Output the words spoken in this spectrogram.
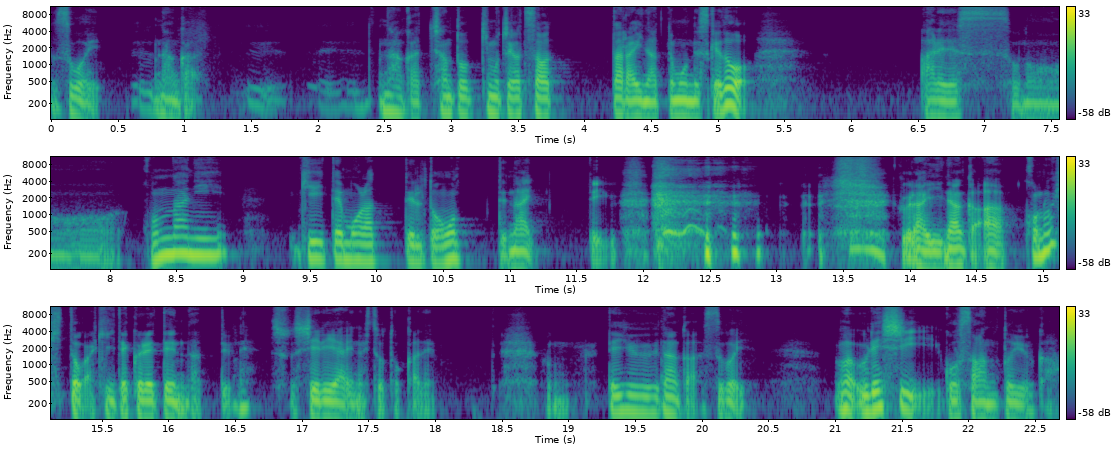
んすごいなんかなんかちゃんと気持ちが伝わったらいいなって思うんですけどあれですそのこんなに聞いてもらってると思ってないっていう ぐらいなんかあこの人が聞いてくれてんだっていうね知り合いの人とかで、っていうなんかすごい、まあ嬉しい誤算というか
